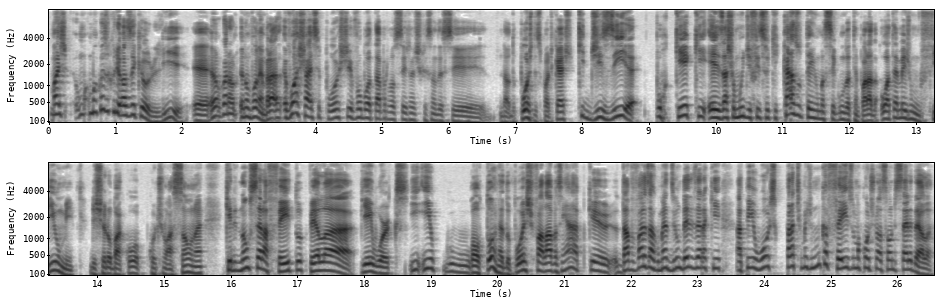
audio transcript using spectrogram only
Mas uma coisa curiosa que eu li, é, agora eu não vou lembrar, eu vou achar esse post e vou botar para vocês na descrição desse do post desse podcast, que dizia por que, que eles acham muito difícil que, caso tenha uma segunda temporada, ou até mesmo um filme de Shirobako, continuação, né? Que ele não será feito pela PA Works. E, e o, o, autor né, do post falava assim: ah, porque dava vários argumentos, e um deles era que a PA Works praticamente nunca fez uma continuação de série dela.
